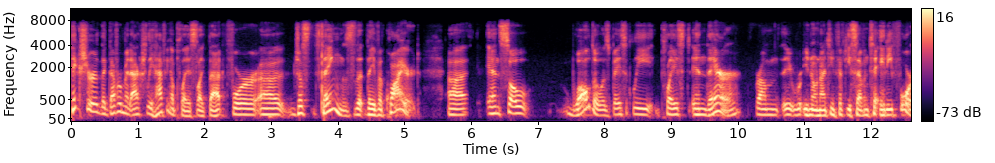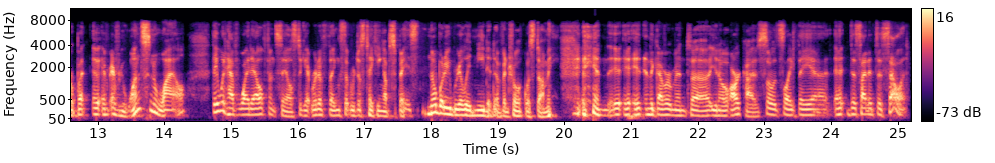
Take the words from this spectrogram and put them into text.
picture the government actually having a place like that for uh, just things that they've acquired. Uh, and so Waldo is basically placed in there from you know 1957 to 84 but every once in a while they would have white elephant sales to get rid of things that were just taking up space. Nobody really needed a ventriloquist dummy in in, in the government uh, you know archives. So it's like they uh, decided to sell it.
